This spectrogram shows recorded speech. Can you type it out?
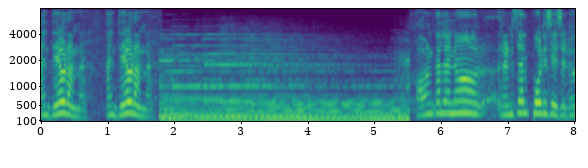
ఆయన దేవుడు అన్న ఆయన దేవుడు అన్న. పవన్ కళ్యాణ్ రెండుసార్లు పోటీ చేశాడు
